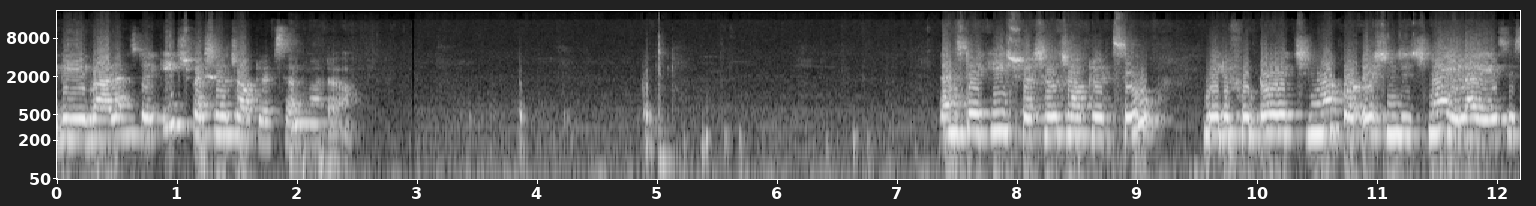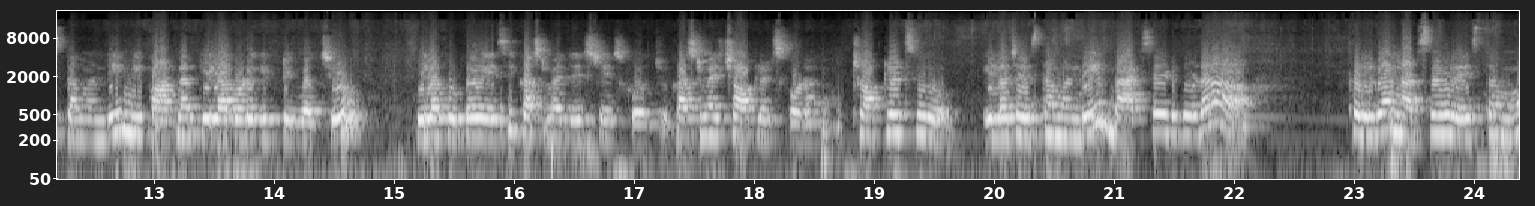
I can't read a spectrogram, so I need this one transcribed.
ఇది వ్యాలెన్స్ డే కి స్పెషల్ చాక్లెట్స్ అన్నమాట. వ్యాలెన్స్కి స్పెషల్ చాక్లెట్స్ మీరు ఫోటో ఇచ్చినా కొటేషన్స్ ఇచ్చినా ఇలా వేసి ఇస్తామండి. మీ పార్ట్నర్కి ఇలా కూడా గిఫ్ట్ ఇవ్వచ్చు. ఇలా ఫోటో వేసి కస్టమైజ్ చేసుకోవచ్చు. కస్టమైజ్ చాక్లెట్స్ కూడా. చాక్లెట్స్ ఇలా చేస్తామండి. బ్యాక్ సైడ్ కూడా ఫుల్గా నట్స్ అవి వేస్తాము.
